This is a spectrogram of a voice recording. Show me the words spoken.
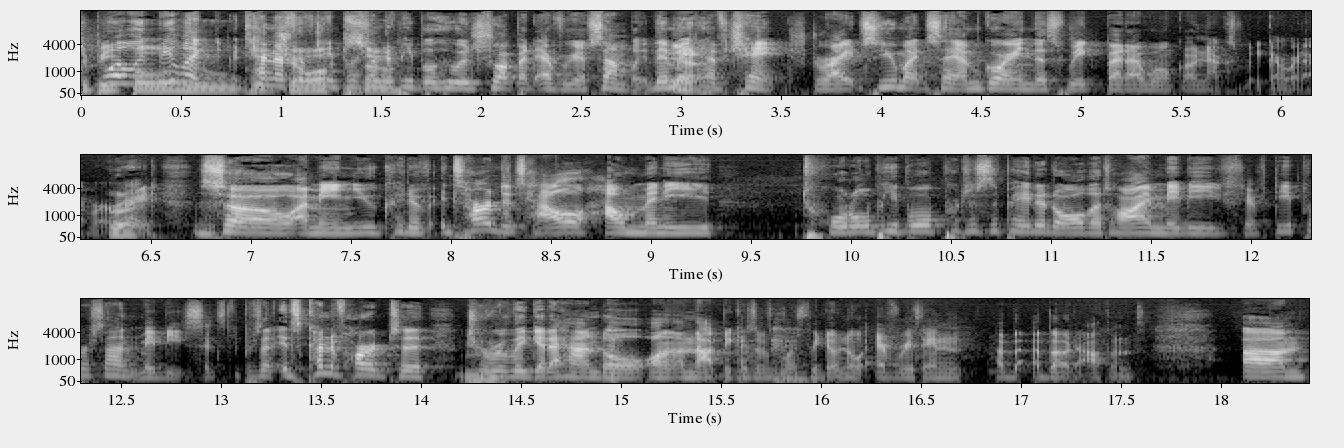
of people well, it'd be like 10 or show 15 up. percent So of people who would show up at every assembly. They may Yeah. have changed, right? So you might say, I'm going this week, but I won't go next week or whatever, Right. right? So, I mean, you could have, it's hard to tell how many total people participated all the time, maybe 50%, maybe 60%. It's kind of hard to, to Mm-hmm. really get a handle on, on that because, of course, we don't know everything ab- about Athens. Um,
